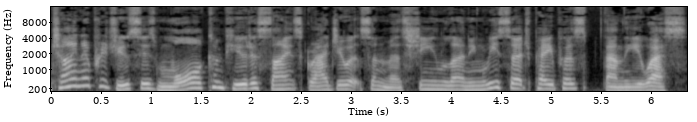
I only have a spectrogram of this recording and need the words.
China produces more computer science graduates and machine learning research papers than the US,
